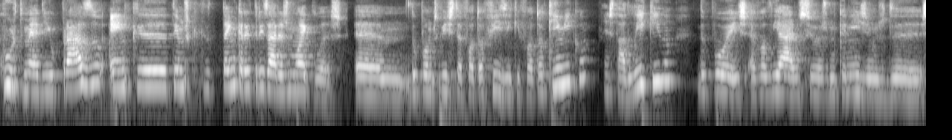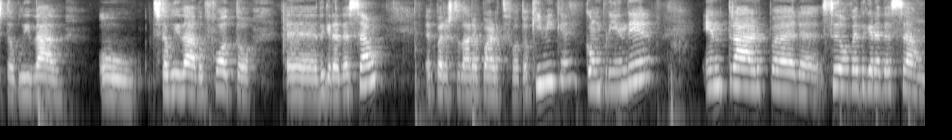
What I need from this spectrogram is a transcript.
curto, médio prazo, em que temos que tem que caracterizar as moléculas hum, do ponto de vista fotofísico e fotoquímico, em estado líquido, depois avaliar os seus mecanismos de estabilidade ou de estabilidade ou fotodegradação para estudar a parte fotoquímica, compreender, entrar para, se houver degradação,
